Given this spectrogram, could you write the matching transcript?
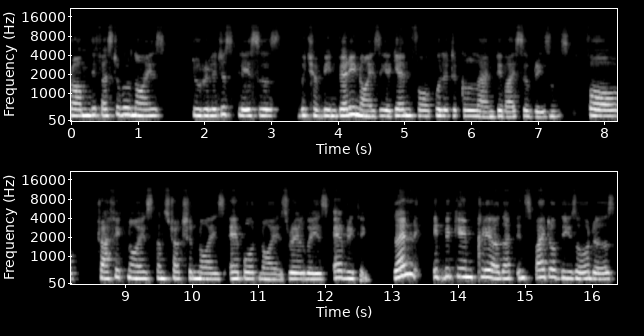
from the festival noise to religious places, which have been very noisy, again, for political and divisive reasons, for traffic noise, construction noise, airport noise, railways, everything. Then it became clear that in spite of these orders,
